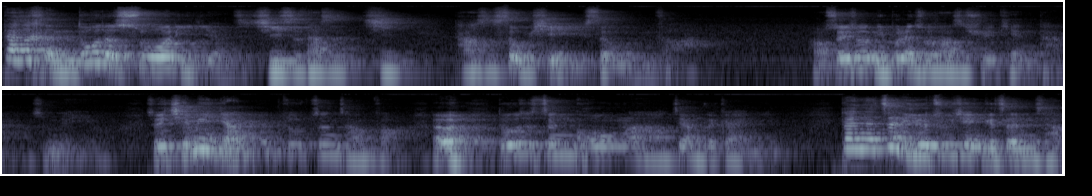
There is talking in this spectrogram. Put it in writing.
但是很多的说理啊，其实它是基，它是受限于声闻法，所以说你不能说他是学天台是没有。所以前面讲都真常法，呃不，都是真空啊这样的概念。但在这里又出现一个真常，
